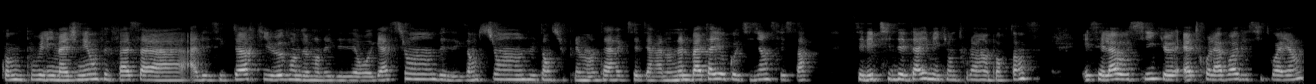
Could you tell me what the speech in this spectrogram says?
comme vous pouvez l'imaginer, on fait face à, à, des secteurs qui, eux, vont demander des dérogations, des exemptions, du temps supplémentaire, etc. Donc notre bataille au quotidien, c'est ça c'est les petits détails, mais qui ont toute leur importance. Et c'est là aussi que être la voix des citoyens,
